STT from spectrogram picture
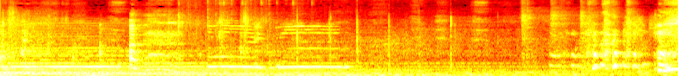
achievement. oh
